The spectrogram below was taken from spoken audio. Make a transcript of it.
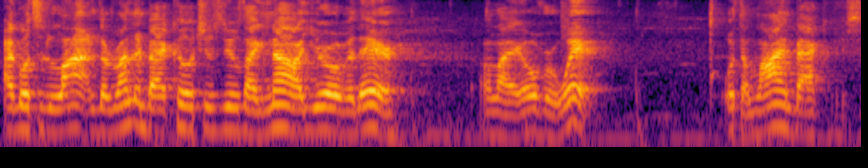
I go to the line, the running back coaches. He was like, no, you're over there. I'm like, over where? With the linebackers.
